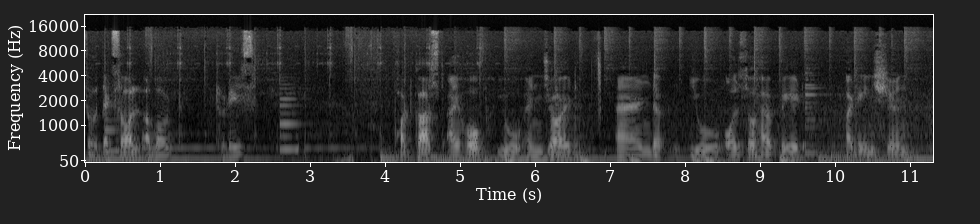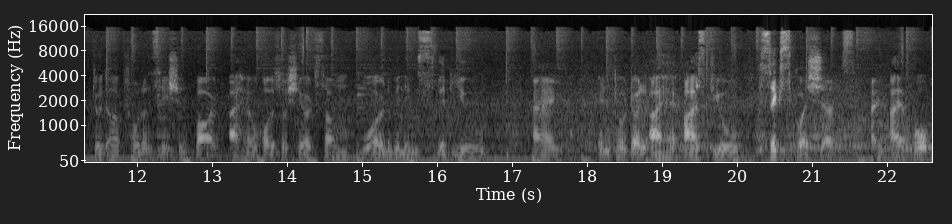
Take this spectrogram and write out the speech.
So that's all about today's podcast. I hope you enjoyed and you also have paid attention to the pronunciation part. I have also shared some word meanings with you, and in total, I have asked you six questions, and I hope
